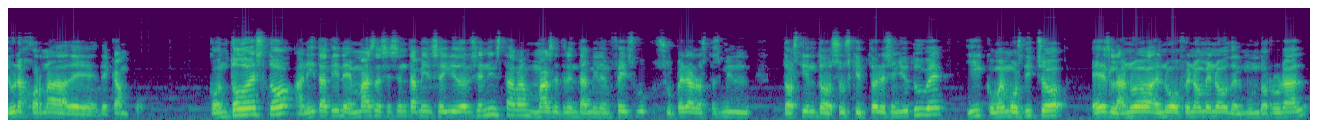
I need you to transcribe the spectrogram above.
una jornada de, campo. Con todo esto, Anita tiene más de 60.000 seguidores en Instagram, más de 30.000 en Facebook, supera los 3.200 suscriptores en YouTube y, como hemos dicho, es el nuevo fenómeno del mundo rural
